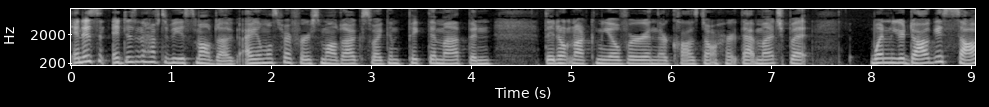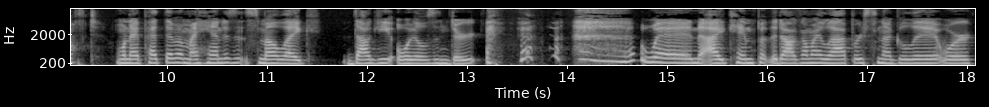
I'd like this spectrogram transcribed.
it isn't it doesn't have to be a small dog. I almost prefer small dogs so I can pick them up and they don't knock me over and their claws don't hurt that much, but when your dog is soft, when I pet them and my hand doesn't smell like doggy oils and dirt, when I can put the dog on my lap or snuggle it, or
